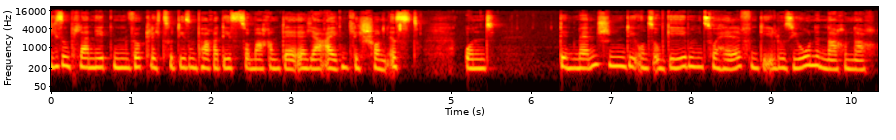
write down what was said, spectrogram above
diesen Planeten wirklich zu diesem Paradies zu machen, der er ja eigentlich schon ist. Und den Menschen, die uns umgeben, zu helfen, die Illusionen nach und nach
